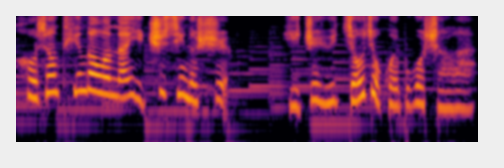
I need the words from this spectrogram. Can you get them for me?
好像听到了难以置信的事，以至于久久回不过神来。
